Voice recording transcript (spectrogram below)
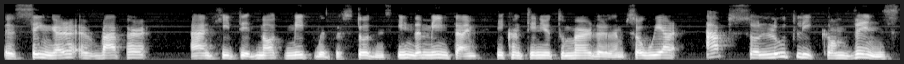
a singer, a rapper, and he did not meet with the students. In the meantime, he continued to murder them. So we are absolutely convinced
